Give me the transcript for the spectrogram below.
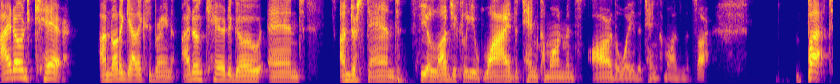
I don't care. I'm not a galaxy brain. I don't care to go and understand theologically why the 10 commandments are the way the 10 commandments are. But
